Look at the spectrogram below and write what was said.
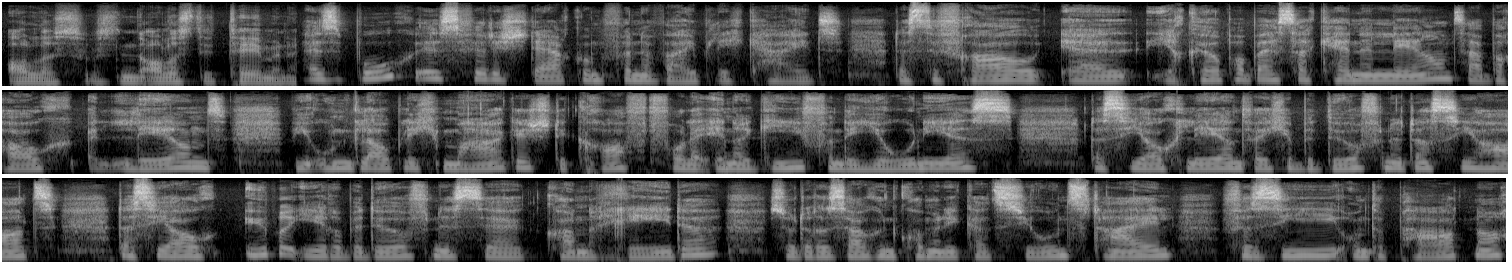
alles? Was sind alles die Themen? Das Buch ist für die Stärkung von der Weiblichkeit, dass die Frau äh, ihr Körper besser kennenlernt, aber auch lernt, wie unglaublich magisch die kraftvolle Energie von der Yoni ist, dass sie auch lernt, welche Bedürfnisse das sie hat, dass sie auch über ihre Bedürfnisse kann reden, so dass es auch ein Kommunikationsteil für sie und den Partner.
